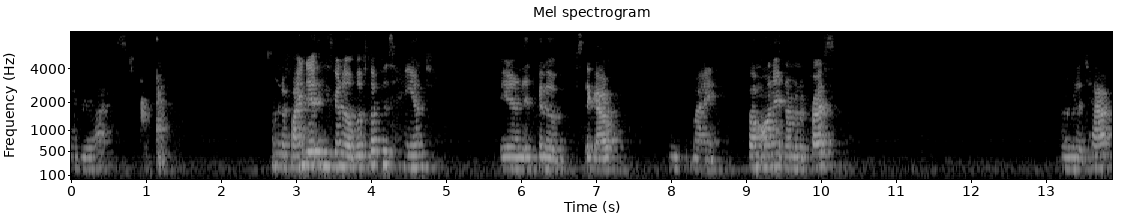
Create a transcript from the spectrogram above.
hand relaxed. I'm gonna find it. He's gonna lift up his hand, and it's gonna stick out. And put my thumb on it, and I'm gonna press. I'm.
